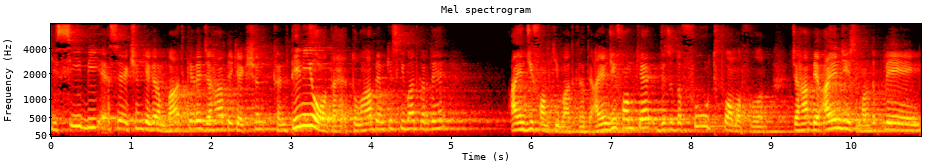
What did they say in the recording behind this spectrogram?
किसी भी ऐसे एक्शन की अगर हम बात करें जहाँ पे एक एक्शन कंटिन्यू होता है तो वहाँ पे हम किसकी बात करते हैं? आईएनजी फॉर्म की बात करते हैं। आईएनजी फॉर्म क्या है? This is the fourth form of verb जहाँ पे आईएनजी इस्तेमाल the playing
